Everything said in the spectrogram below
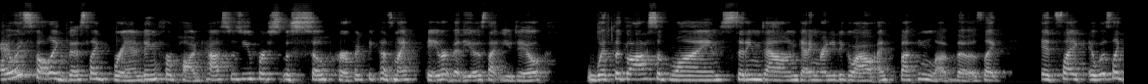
I always felt like this like branding for podcasts was you was so perfect because my favorite videos that you do with the glass of wine, sitting down, getting ready to go out, I fucking love those. Like it's like it was like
